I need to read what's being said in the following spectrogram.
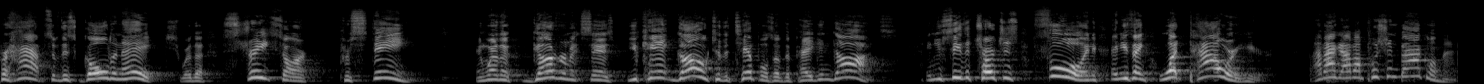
perhaps of this golden age where the streets are pristine and where the government says you can't go to the temples of the pagan gods. And you see the churches full, and, and you think, what power here? I'm, I'm pushing back on that.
